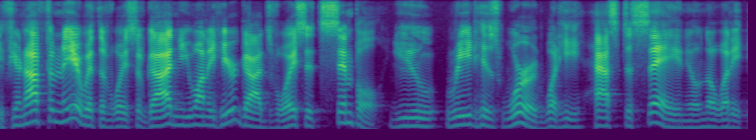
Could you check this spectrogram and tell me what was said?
if you're not familiar with the voice of god and you want to hear god's voice it's simple you read his word what he has to say and you'll know what he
